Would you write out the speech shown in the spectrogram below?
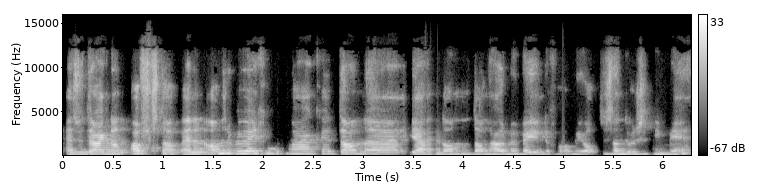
En zodra ik dan afstap en een andere beweging moet maken, dan, uh, ja, dan, dan houden mijn benen er gewoon mee op. Dus dan doen ze het niet meer.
